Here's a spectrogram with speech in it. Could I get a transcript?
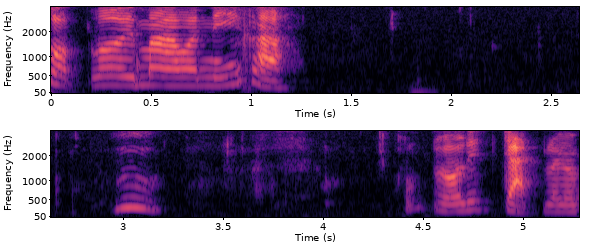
สดๆเลยมาวันนี้ค่ะอืมเราได้จัดเลย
